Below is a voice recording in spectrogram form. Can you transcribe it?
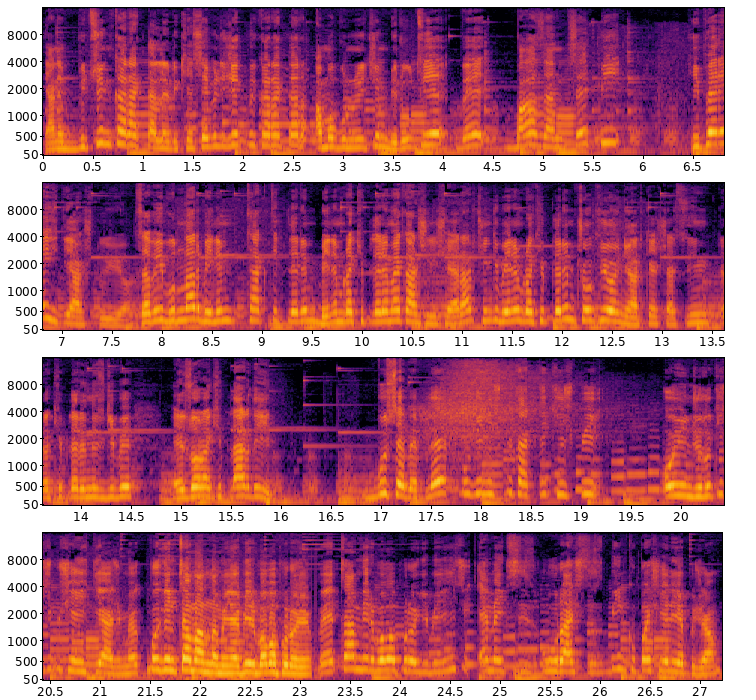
Yani bütün karakterleri kesebilecek bir karakter ama bunun için bir ultiye ve bazense bir hipere ihtiyaç duyuyor. Tabii bunlar benim taktiklerim, benim rakiplerime karşı işe yarar. Çünkü benim rakiplerim çok iyi oynuyor arkadaşlar. Sizin rakipleriniz gibi ezo rakipler değil. Bu sebeple bugün hiçbir taktik, hiçbir oyunculuk, hiçbir şeye ihtiyacım yok. Bugün tam anlamıyla bir baba proyum. Ve tam bir baba pro gibi hiç emeksiz, uğraşsız bin kupa şeli yapacağım.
